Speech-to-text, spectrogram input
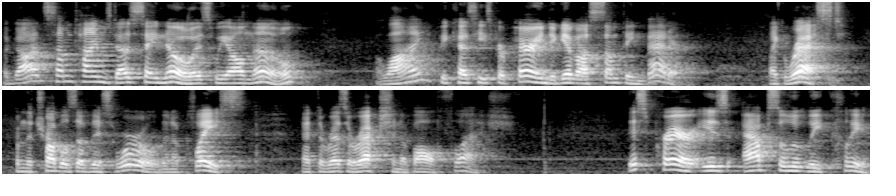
But God sometimes does say no, as we all know. Why? Because He's preparing to give us something better, like rest from the troubles of this world and a place at the resurrection of all flesh. This prayer is absolutely clear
